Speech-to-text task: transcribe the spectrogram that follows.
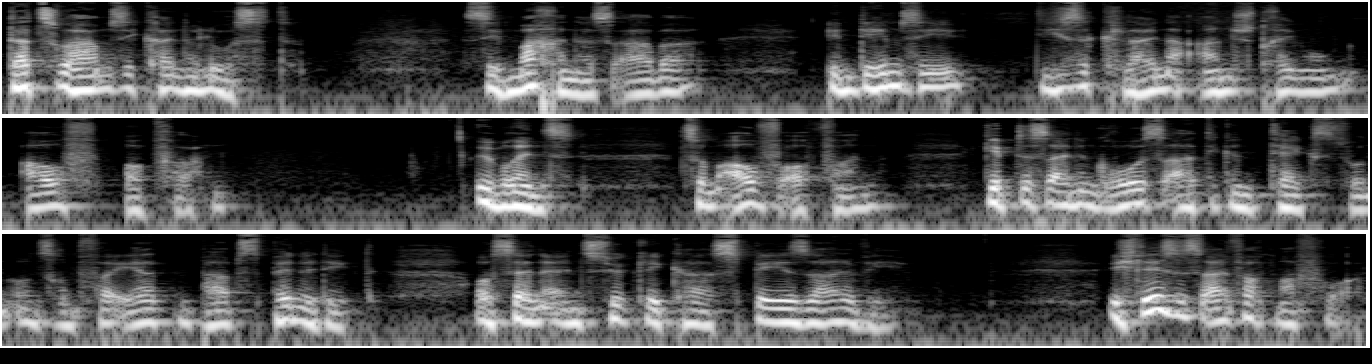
Dazu haben Sie keine Lust. Sie machen es aber, indem Sie diese kleine Anstrengung aufopfern. Übrigens, zum Aufopfern gibt es einen großartigen Text von unserem verehrten Papst Benedikt aus seiner Enzyklika Spe Salvi. Ich lese es einfach mal vor.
